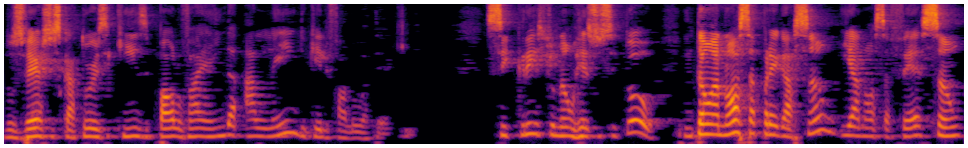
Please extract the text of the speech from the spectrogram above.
Nos versos 14 e 15, Paulo vai ainda além do que ele falou até aqui. Se Cristo não ressuscitou, então a nossa pregação e a nossa fé são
